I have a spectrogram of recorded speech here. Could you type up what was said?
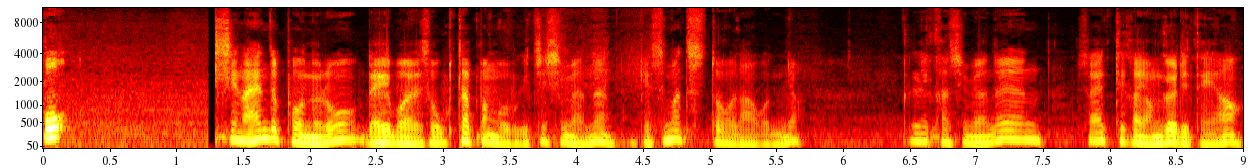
오! PC나 핸드폰으로 네이버에서 옥탑방 거북이 치시면은 이렇게 스마트 스토어가 나오거든요. 클릭하시면은 사이트가 연결이 돼요.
